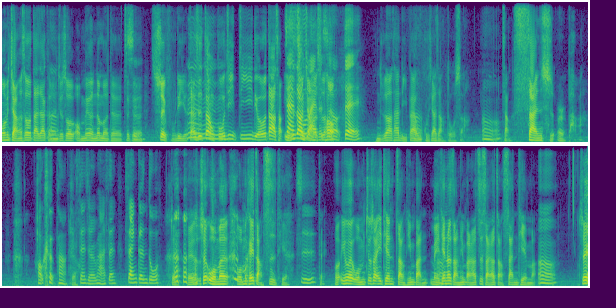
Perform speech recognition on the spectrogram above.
我们讲的时候，大家可能就说哦，没有那么的这个说服力。但是这种国际第一流的大厂也是这样讲的时候，对，你知道他礼拜五股价涨多少？嗯，涨三十二趴。好可怕，三十二趴，三三根多，对对，所以我们我们可以涨四天，是。对，我因为我们就算一天涨停板，每天都涨停板，然后至少要涨三天嘛，嗯，所以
